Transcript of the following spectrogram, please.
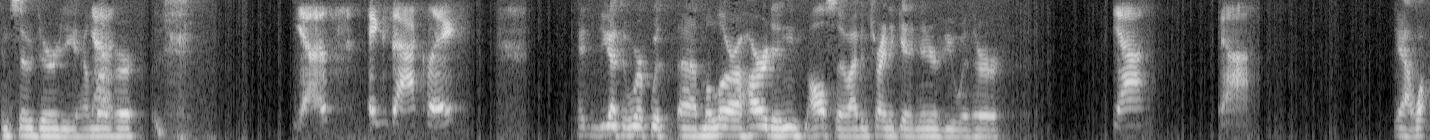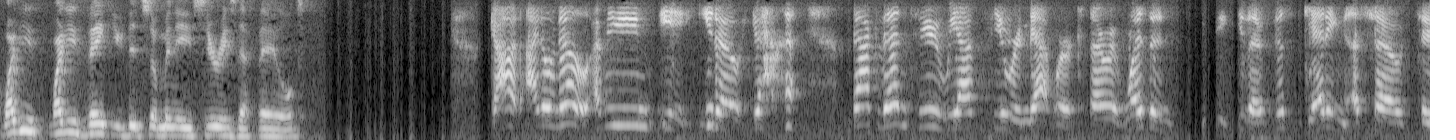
and so dirty. I Yeah. love her. Yes, exactly. And you got to work with uh, Melora Hardin also. I've been trying to get an interview with her. Yeah, yeah. Yeah. Wh- why do you Why do you think you did so many series that failed? God, I don't know. I mean, you know, back then too, we had fewer networks, so it wasn't, you know, just getting a show to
